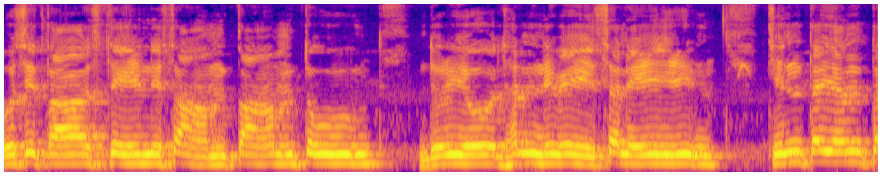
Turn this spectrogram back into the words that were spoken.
उसितास्ते निशाम ताम तो दुर्योधन निवेशने चिंतयंत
